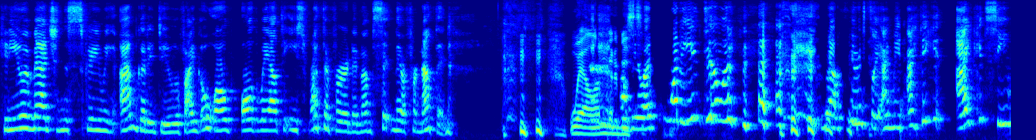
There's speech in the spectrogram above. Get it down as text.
Can you imagine the screaming I'm going to do if I go all, all the way out to East Rutherford and I'm sitting there for nothing? well, I'm going to be, be like, "What are you doing?" no, seriously. I mean, I think it. I could see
